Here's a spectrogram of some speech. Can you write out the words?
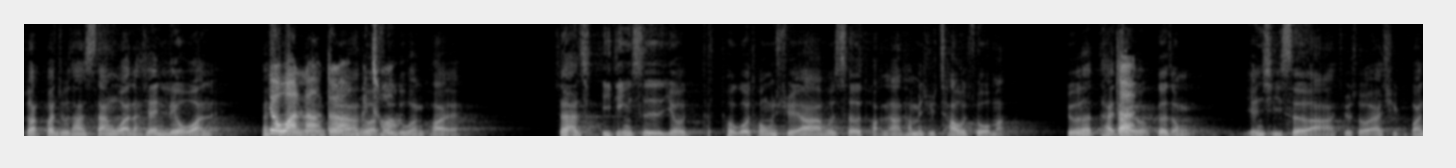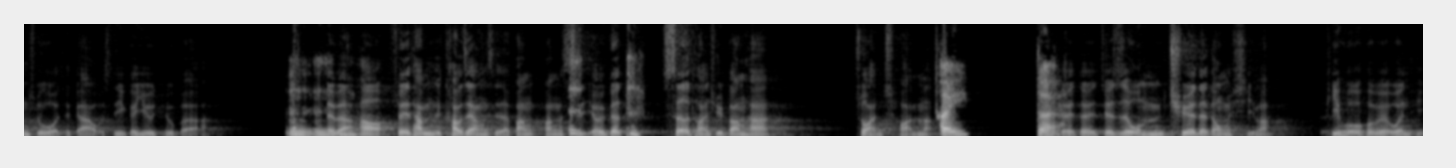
关关注他三万了，现在你六万了，六万了，对啊，没错，速度很快，所以他一定是有透过同学啊或社团啊他们去操作嘛，比如说台大有各种研习社啊，就说要去关注我这个啊，我是一个 YouTuber 啊。嗯嗯，对吧？好，所以他们是靠这样子的方方式，有一个社团去帮他转传嘛。推，对对对，就是我们缺的东西嘛。批货会不会有问题？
